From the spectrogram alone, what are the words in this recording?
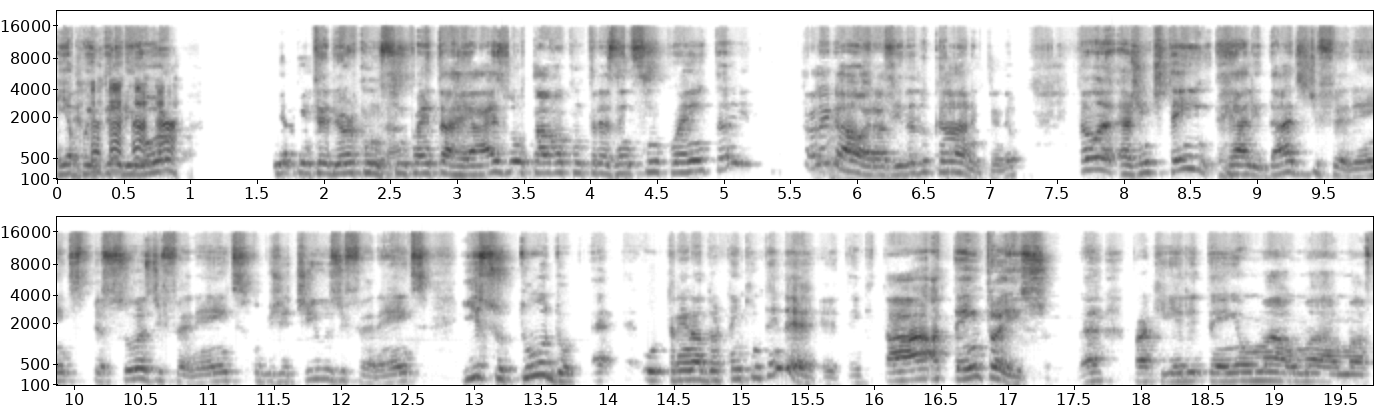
Ia para o interior, ia para o interior com 50 reais, voltava com 350 e tá legal, era a vida do cara, entendeu? Então, é, a gente tem realidades diferentes, pessoas diferentes, objetivos diferentes. Isso tudo é, o treinador tem que entender, ele tem que estar atento a isso, né? Para que ele tenha uma, uma, uma,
